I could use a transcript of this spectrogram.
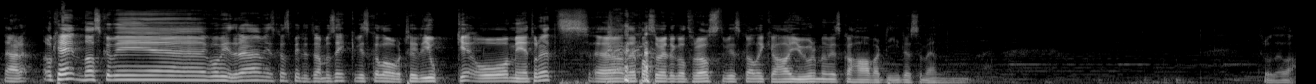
Det er det. Ok, da skal vi eh, gå videre. Vi skal spille litt musikk. Vi skal over til Jokke og Metrorettes. Eh, det passer veldig godt for oss. Vi skal ikke ha jul, men vi skal ha verdiløse menn. Tro det, da.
